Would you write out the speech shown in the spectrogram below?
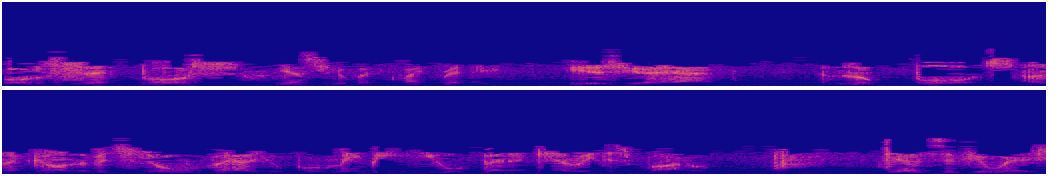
All set, boss. Yes, Hubert, quite ready. Here's your hat. On account of it's so valuable, maybe you better carry this bottle. Yes, if you wish.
